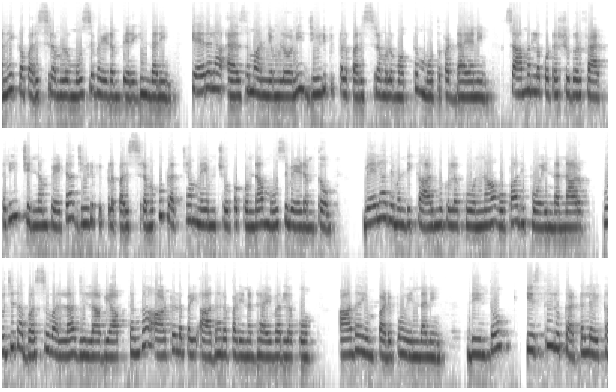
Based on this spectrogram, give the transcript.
అనేక పరిశ్రమలు మూసివేయడం పెరిగిందని కేరళ యాజమాన్యంలోని జీడిపిక్కల పరిశ్రమలు మొత్తం మూతపడ్డాయని సామర్లకోట షుగర్ ఫ్యాక్టరీ చిన్నంపేట జీడిపిక్కల పరిశ్రమకు ప్రత్యామ్నాయం చూపకుండా మూసివేయడంతో వేలాది మంది కార్మికులకు ఉన్న ఉపాధి పోయిందన్నారు. ఉచిత బస్సు వల్ల జిల్లా వ్యాప్తంగా ఆటోలపై ఆధారపడిన డ్రైవర్లకు ఆదాయం పడిపోయిందని దీంతో కిస్తీలు కట్టలేక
